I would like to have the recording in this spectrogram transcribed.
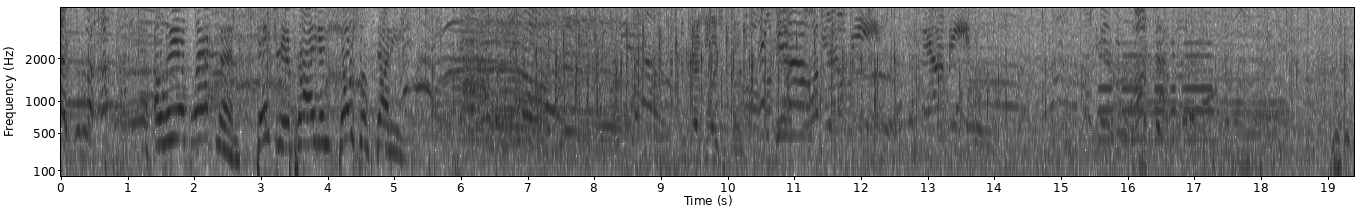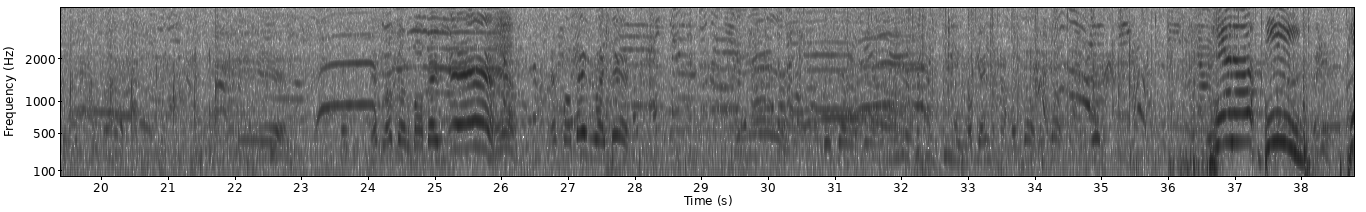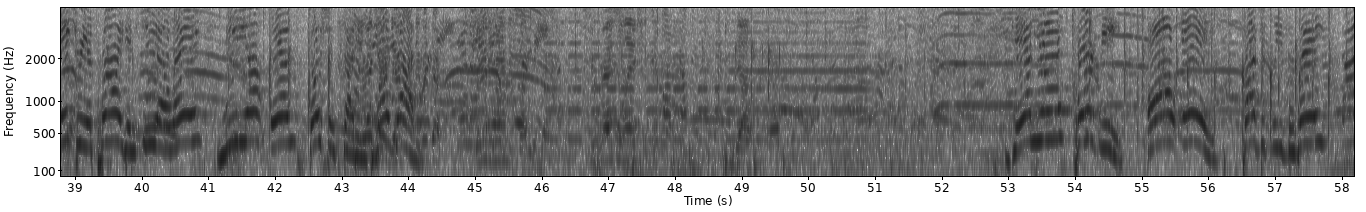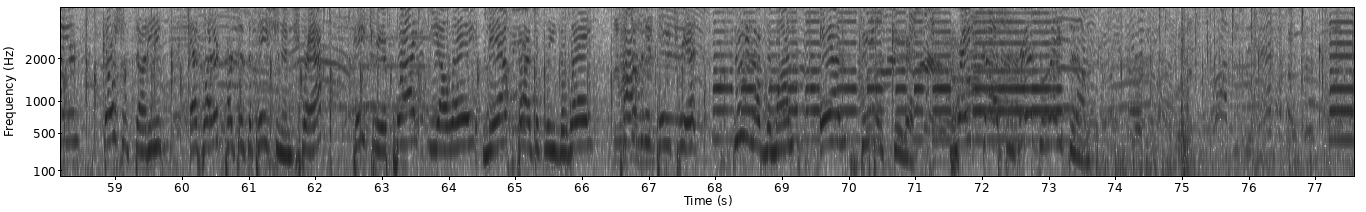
like, Aaliyah Blackman, Patriot Pride in social studies. Congratulations, man. Thank you. awesome. That's what I'm talking about, baby. Yeah! Yeah. That's my baby right there. Yeah. Good job, man. Let me get a picture of the two of you. Okay, let's go, let's go. Hannah Bean, Patriot Pride in ELA, media, and social studies. Right Well Stay done. right there. Give me a hand, buddy. Congratulations. Yeah. Daniel Courtney, all A's. Project Lead the Way, Science, Social Studies, Athletic Participation in Track, Patriot Pride, ELA, Math, Project Lead the Way, Positive Patriot, Student of the Month, and Super Student. Great job, congratulations.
